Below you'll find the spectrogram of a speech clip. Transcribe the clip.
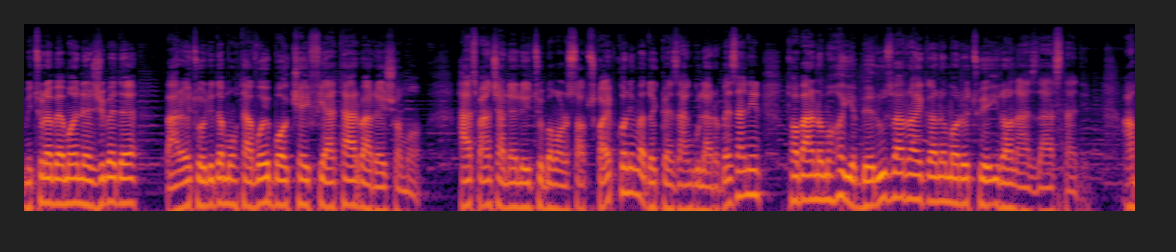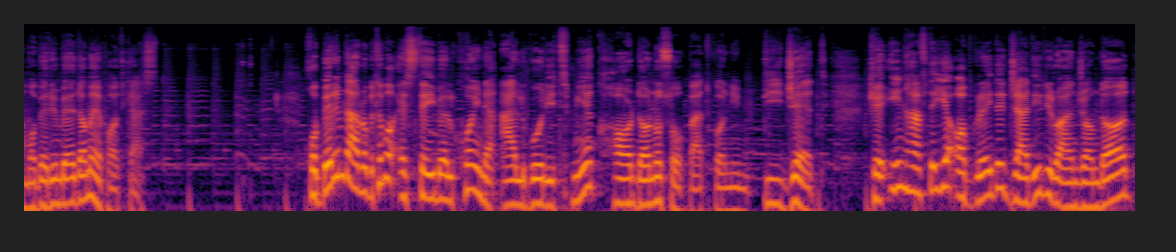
می‌تونه به ما انرژی بده برای تولید محتوای با کیفیت تر برای شما. حتما کانال یوتیوب ما رو subscribe کنین و دکمه زنگوله رو بزنین تا برنامه های بروز و رایگان ما رو توی ایران از دست ندید اما بریم به ادامه پادکست. خب بریم در رابطه با استیبل کوین الگوریتمی کاردانو صحبت کنیم Djed که این هفته یه upgrade جدیدی رو انجام داد.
